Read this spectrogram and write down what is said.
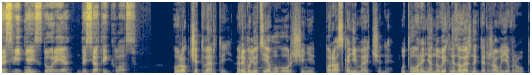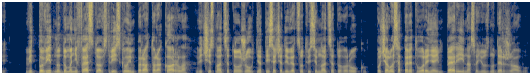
Всесвітня історія 10 клас. Урок четвертий. Революція в Угорщині. Поразка Німеччини. Утворення нових незалежних держав у Європі. Відповідно до маніфесту австрійського імператора Карла від 16 жовтня 1918 року почалося перетворення імперії на союзну державу.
